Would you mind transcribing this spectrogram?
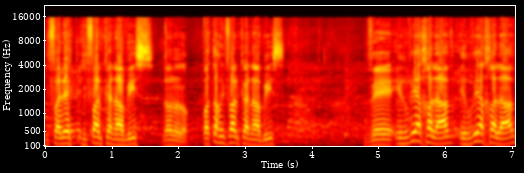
מפעלי, מפעל קנאביס, לא, לא, לא, פתח מפעל קנאביס והרוויח עליו, הרוויח עליו,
